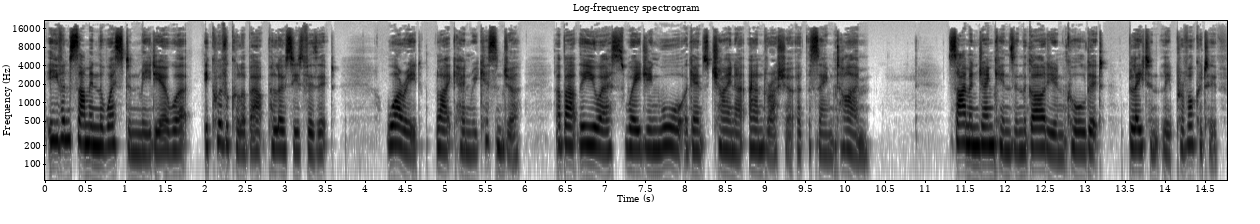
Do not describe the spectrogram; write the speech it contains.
Even some in the Western media were equivocal about Pelosi's visit, worried, like Henry Kissinger, about the US waging war against China and Russia at the same time. Simon Jenkins in The Guardian called it blatantly provocative.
